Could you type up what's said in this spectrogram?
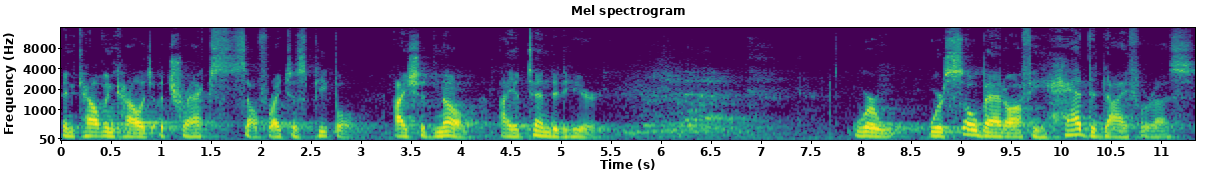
And Calvin College attracts self righteous people. I should know. I attended here we're, we're so bad off, he had to die for us.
